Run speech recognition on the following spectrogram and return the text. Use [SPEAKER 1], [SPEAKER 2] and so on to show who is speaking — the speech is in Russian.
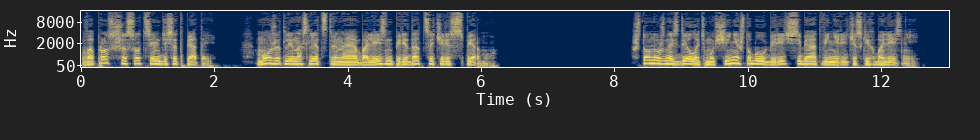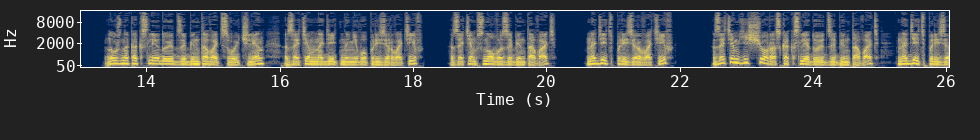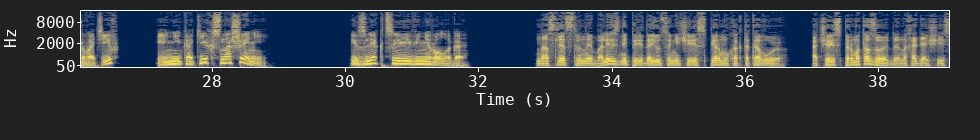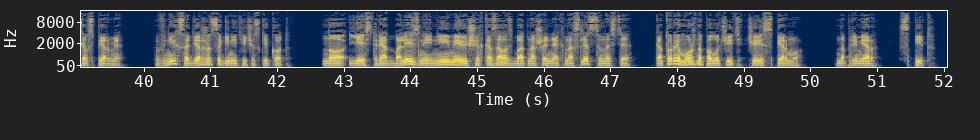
[SPEAKER 1] Вопрос 675. Может ли наследственная болезнь передаться через сперму? Что нужно сделать мужчине, чтобы уберечь себя от венерических болезней? Нужно как следует забинтовать свой член, затем надеть на него презерватив, затем снова забинтовать, надеть презерватив, затем еще раз как следует забинтовать, надеть презерватив и никаких сношений. Из лекции венеролога.
[SPEAKER 2] Наследственные болезни передаются не через сперму как таковую, а через сперматозоиды, находящиеся в сперме. В них содержится генетический код. Но есть ряд болезней, не имеющих, казалось бы, отношения к наследственности, которые можно получить через сперму. Например, СПИД.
